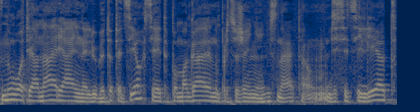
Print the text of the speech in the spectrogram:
Ну вот, и она реально любит это делать. Я это помогаю на протяжении, не знаю, там, 10 лет.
